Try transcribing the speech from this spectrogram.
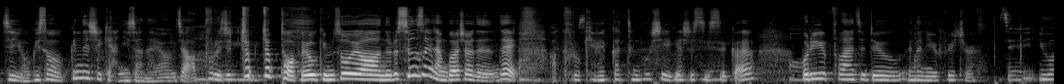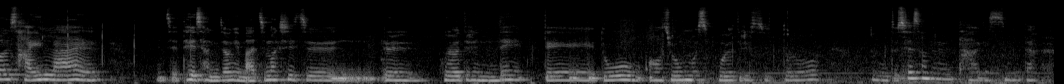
이제 여기서 끝내실 게 아니잖아요. 이제 앞으로 이제 쭉쭉 더 배우 김소연으로 승승장구하셔야 되는데 앞으로 계획 같은 거 혹시 얘기하실 수 있을까요? What do you plan to do in the near future? 이제 6월 4일 날 이제 대장정의 마지막 시즌을 보여드리는데 그때도 어, 좋은 모습 보여드릴 수 있도록 모두 최선을 다하겠습니다.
